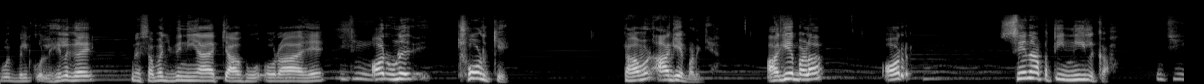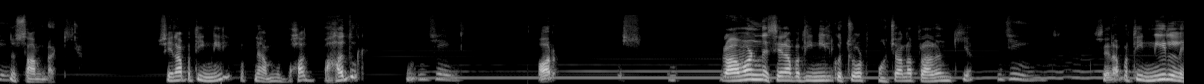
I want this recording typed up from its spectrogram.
वो बिल्कुल हिल गए। उन्हें समझ भी नहीं आया क्या हो हो रहा है। और उन्हें छोड़ के रावण आगे बढ़ गया। आगे बढ़ा और सेनापति नील का जी। ने सामना किया। सेनापति नील अपने आप में बहुत बहादुर जी। और रावण ने सेनापति नील को चोट पहुंचाना प्रारंभ किया। जी। सेनापति नील ने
